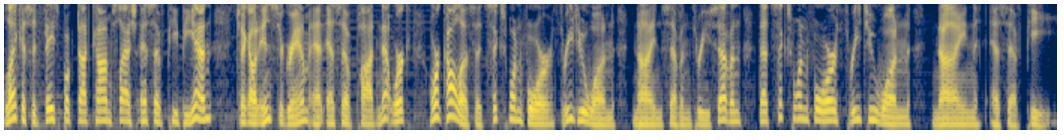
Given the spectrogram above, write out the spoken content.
like us at facebook.com slash sfppn, check out Instagram at sfpodnetwork, or call us at 614-321-9737. That's 614-321-9SFP.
